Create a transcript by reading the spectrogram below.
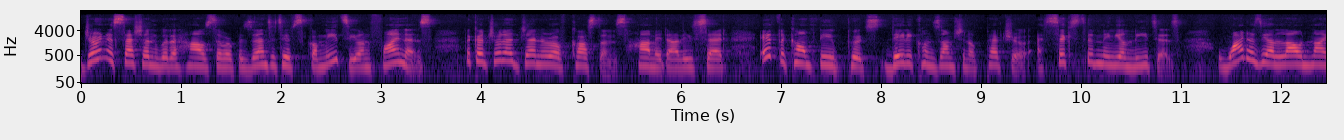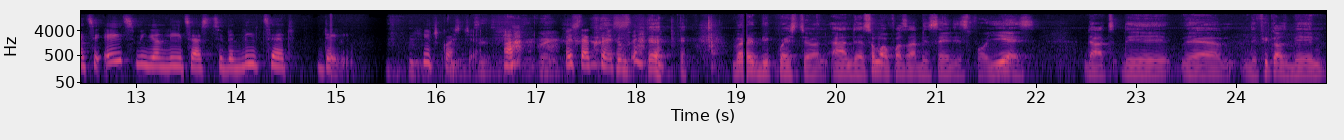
During a session with the House of Representatives Committee on Finance, the Controller General of Customs, Hamid Ali, said if the company puts daily consumption of petrol at 60 million liters, why does he allow 98 million liters to be lifted daily? Huge question. Mr. Chris. Very big question. And uh, some of us have been saying this for years that the, um, the figures being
